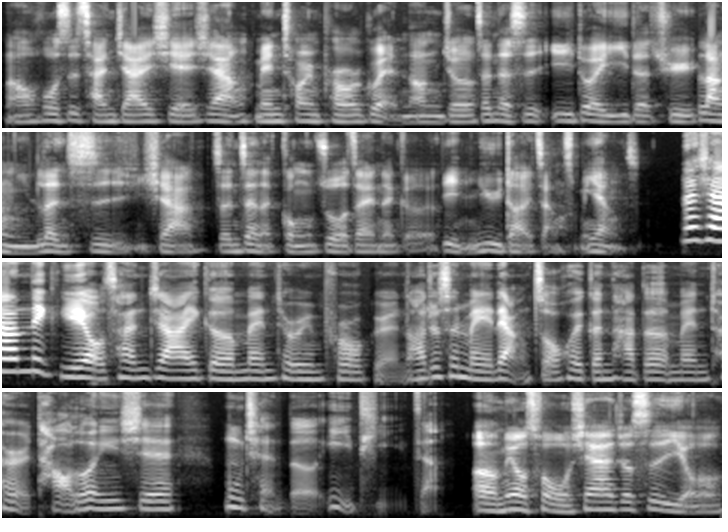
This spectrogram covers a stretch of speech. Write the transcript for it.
然后或是参加一些像 mentoring program，然后你就真的是一对一的去让你认识一下真正的工作在那个领域到底长什么样子。那现在 Nick 也有参加一个 mentoring program，然后就是每两周会跟他的 mentor 讨论一些目前的议题，这样。呃，没有错，我现在就是有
